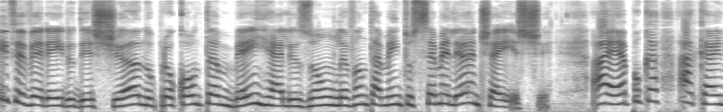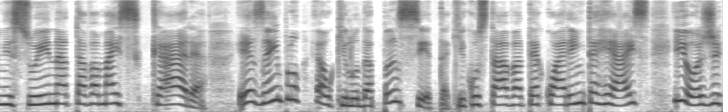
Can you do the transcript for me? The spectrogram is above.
Em fevereiro deste ano, o Procon também realizou um levantamento semelhante a este. À época, a carne suína estava mais cara. Exemplo é o quilo da panceta, que custava até 40 reais e hoje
